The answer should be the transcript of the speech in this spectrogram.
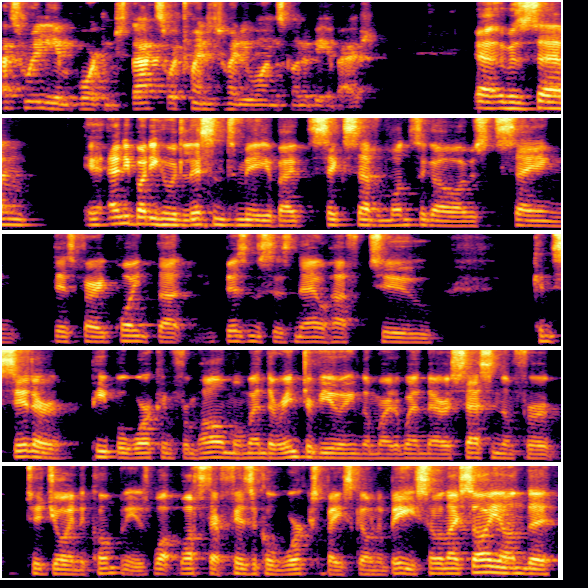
That's really important. That's what 2021 is going to be about. Yeah, it was um, anybody who had listened to me about six, seven months ago, I was saying this very point that businesses now have to consider people working from home and when they're interviewing them or when they're assessing them for to join the company is what what's their physical workspace going to be. So when i saw you on the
